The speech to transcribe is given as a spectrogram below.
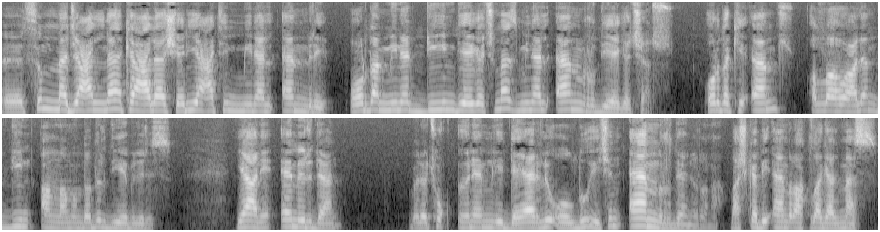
ثُمَّ جَعَلْنَاكَ عَلَى شَرِيعَةٍ مِنَ الْاَمْرِ Orada minel din diye geçmez, minel emr diye geçer. Oradaki emr, Allahu alem din anlamındadır diyebiliriz. Yani emirden, böyle çok önemli, değerli olduğu için emr denir ona. Başka bir emr akla gelmez.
